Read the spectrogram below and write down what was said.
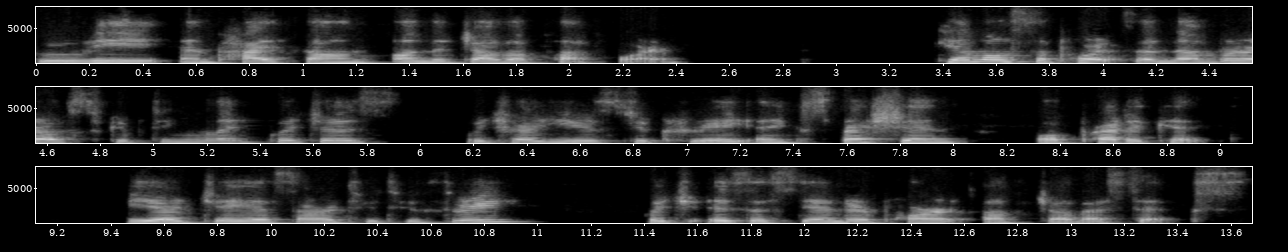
Groovy, and Python on the Java platform. Camel supports a number of scripting languages which are used to create an expression or predicate via JSR 223, which is a standard part of Java 6.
